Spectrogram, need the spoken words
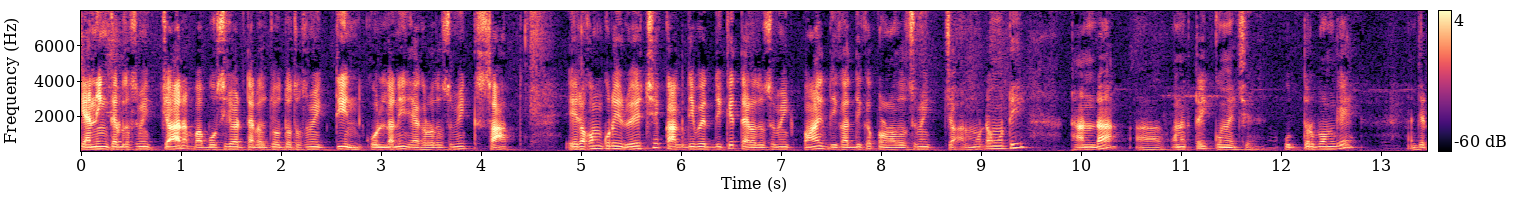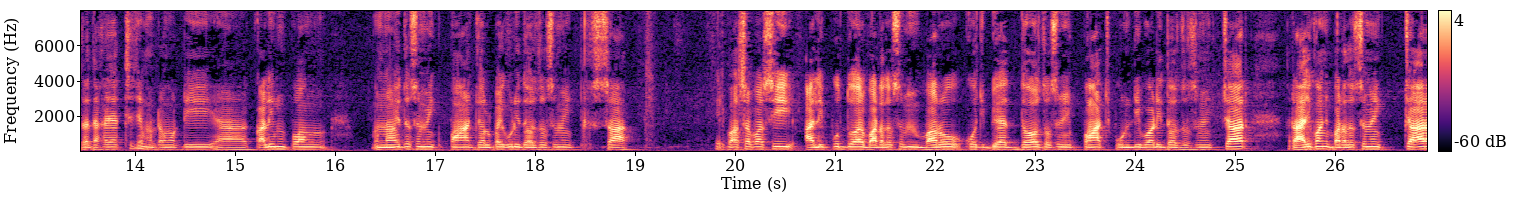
ক্যানিং তেরো দশমিক চার বা বসিরহাট তেরো, চোদ্দ দশমিক তিন, কল্যাণী এগারো দশমিক সাত। এরকম করেই রয়েছে কাকদ্বীপের দিকে তেরো দশমিক পাঁচ, দীঘার দিকে পনেরো দশমিক চার মোটামুটি। ঠান্ডা অনেকটাই কমেছে। উত্তরবঙ্গে যেটা দেখা যাচ্ছে যে মোটামুটি কালিম্পং নয় দশমিক পাঁচ, জলপাইগুড়ি দশ দশমিক সাত। এর পাশাপাশি আলিপুরদুয়ার বারো দশমিক বারো, কোচবিহার দশ দশমিক পাঁচ, পুন্ডিবাড়ি দশ দশমিক চার, রায়গঞ্জ বারো দশমিক চার,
